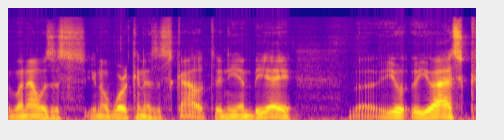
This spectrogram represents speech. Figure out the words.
when I was a, you know working as a scout in the NBA, uh, you you ask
